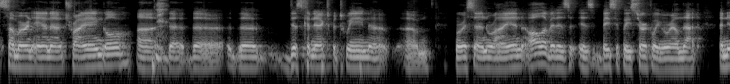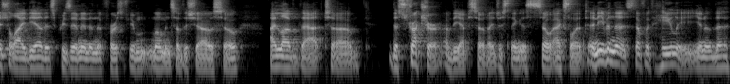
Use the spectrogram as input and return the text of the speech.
Summer and Anna triangle, uh, the the the disconnect between uh, um, Marissa and Ryan, all of it is is basically circling around that initial idea that's presented in the first few moments of the show. So I love that. Uh, the structure of the episode, I just think, is so excellent, and even the stuff with Hailey. You know, the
